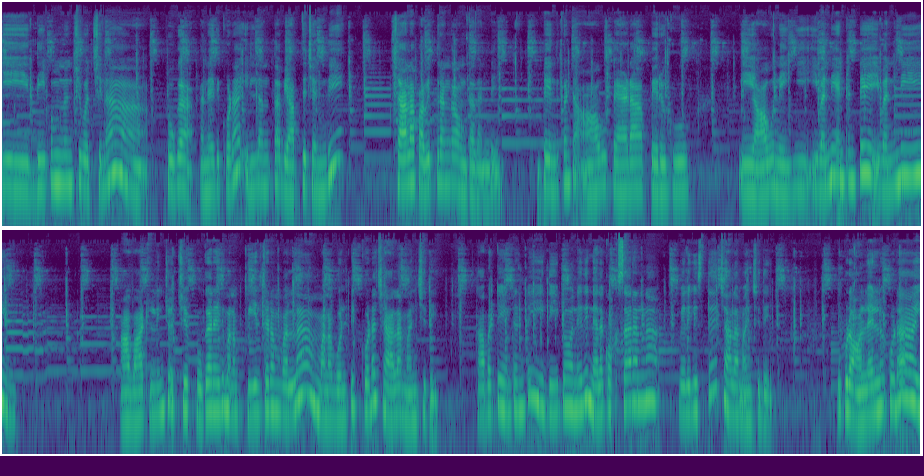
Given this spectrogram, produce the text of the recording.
ఈ దీపం నుంచి వచ్చిన పొగ అనేది కూడా ఇల్లంతా వ్యాప్తి చెంది చాలా పవిత్రంగా ఉంటుందండి. అంటే ఎందుకంటే ఆవు పేడ పెరుగు ఈ ఆవు నెయ్యి ఇవన్నీ ఏంటంటే ఇవన్నీ ఆ వాటి నుంచి వచ్చే పొగ అనేది మనం పీల్చడం వల్ల మన ఒంటికి కూడా చాలా మంచిది. కాబట్టి ఏంటంటే ఈ దీపం అనేది నెలకు ఒకసారన్నా వెలిగిస్తే చాలా మంచిది. ఇప్పుడు ఆన్లైన్లో కూడా ఈ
